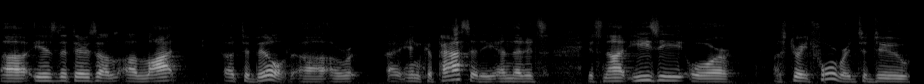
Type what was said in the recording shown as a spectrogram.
uh, is that there's a, a lot uh, to build uh, in capacity, and that it's it's not easy or uh, straightforward to do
